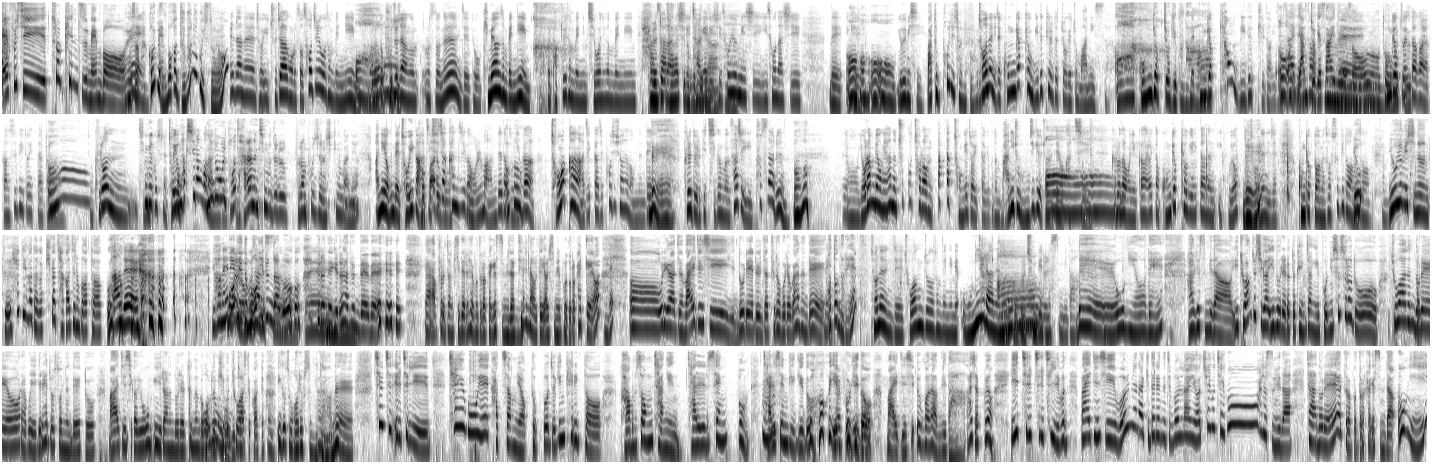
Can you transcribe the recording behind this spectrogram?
FC 트롯퀸즈 멤버 해서 네. 거기 멤버가 누구누구 있어요? 일단은 저희 주장으로서 서지호 선배님, 어. 그리고 또 부주장으로서는 이제 또 김혜원 선배님, 박주 박주희 선배님, 지원희 선배님, 별사랑 씨, 장혜리 씨, 소유민 씨, 이소나 씨, 네, 이렇게 어허, 어허. 요유미 씨 맡은 포지션이고 저는 이제 공격형 미드필드 쪽에 좀 많이 있어요. 아 공격 쪽이구나. 네, 공격형 미드필더 이제 어, 사이드에서 양쪽에 사이드에서 네. 어, 공격도 했다가 약간 수비도 했다가. 어. 좀 그런 지금 그러니까 포지션. 저희가 운, 확실한 건 운동을 아닌데. 더 잘하는 친구들을 그런 포지션을 시키는 거 아니에요? 아니요. 근데 저희가 아직 빠르고. 시작한 지가 어. 얼마 안 되다 보니까 정확한 아직까지 포지션은 없는데 네. 그래도 이렇게 지금은 사실 이 풋살은 어허. 어, 11명이 하는 축구처럼 딱딱 정해져 있다기보다는 많이 좀 움직여줘야 돼요, 같이. 어. 그러다 보니까 일단 공격력이 일단은 있고요. 네. 저는 이제 공격도 하면서 수비도 하면서 요, 좀. 요요미 씨는 그 헤딩 하다가 키가 작아지는 것 같아갖고. 아, 네. 이번에 너무 멍이 든다고 네. 그런 얘기를 하던데, 네. 야, 앞으로 좀 기대를 해보도록 하겠습니다. TV 네. 나올 때 열심히 보도록 할게요. 네. 어, 우리가 좀 마이진 씨 노래를 이제 들어보려고 하는데, 네. 어떤 노래? 저는 이제 조항조 선배님의 옹이라는 아. 곡을 준비를 했습니다. 네, 옹이요. 네. 알겠습니다. 이 조항조 씨가 이 노래를 또 굉장히 본인 스스로도 좋아하는 노래예요 라고 얘기를 해줬었는데 또 마이진 씨가 옹이라는 노래를 듣는 거 보면 기분 곡이죠? 좋았을 것 같아요. 네. 이거 좀 어렵습니다. 네. 네. 7717님, 최고의 가창력, 독보적인 캐릭터, 감성 장인, 잘생쁨, 잘생기기도 예쁘기도 마이진 씨 응원합니다. 하셨고요. 2777님은 마이진 씨 얼마나 기다렸는지 몰라요. 최고 최고 하셨습니다. 자, 노래 들어보도록 하겠습니다. 옹이.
